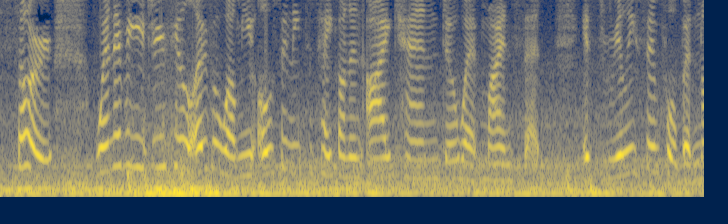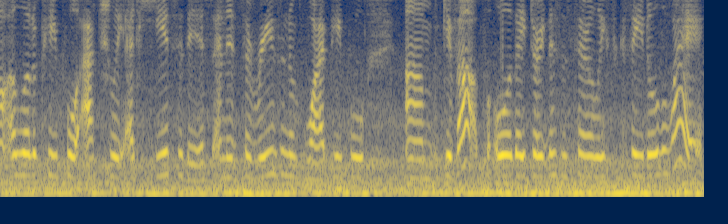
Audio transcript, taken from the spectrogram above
So, whenever you do feel overwhelmed, you also need to take on an I can do it mindset. It's really simple, but not a lot of people actually adhere to this, and it's a reason of why people um, give up or they don't necessarily succeed all the way.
